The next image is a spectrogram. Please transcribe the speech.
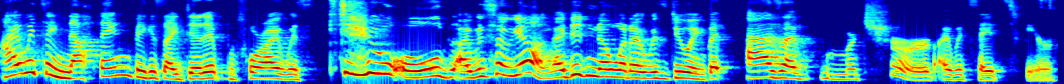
I would say nothing because I did it before I was too old. I was so young. I didn't know what I was doing. But as I've matured, I would say it's fear.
